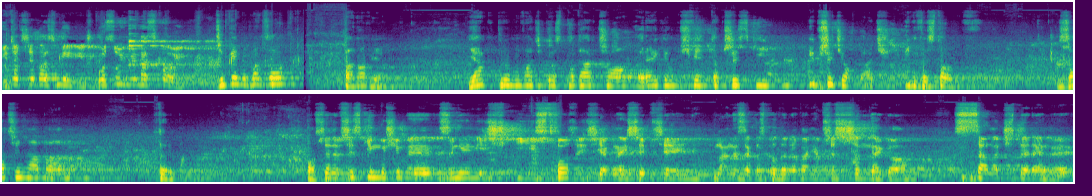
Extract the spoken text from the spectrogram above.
I to trzeba zmienić. Głosujmy na swoich. Dziękujemy bardzo. Panowie, jak promować gospodarczo region świętokrzyski i przyciągać inwestorów? Zaczyna pan, który pan? Przede wszystkim musimy zmienić i stworzyć jak najszybciej plany zagospodarowania przestrzennego, scalać tereny,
